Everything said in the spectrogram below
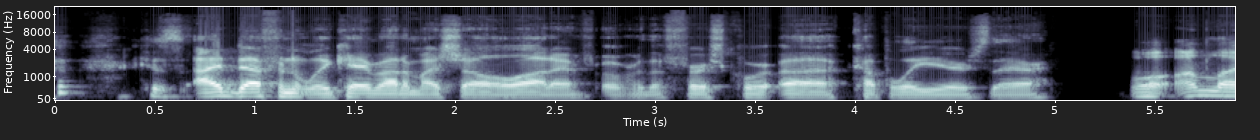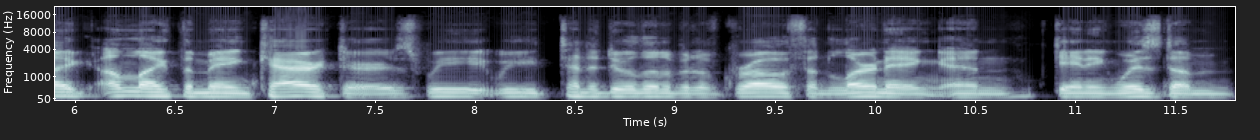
because I definitely came out of my shell a lot over the first cor- uh, couple of years there. Well, unlike unlike the main characters, we we tend to do a little bit of growth and learning and gaining wisdom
